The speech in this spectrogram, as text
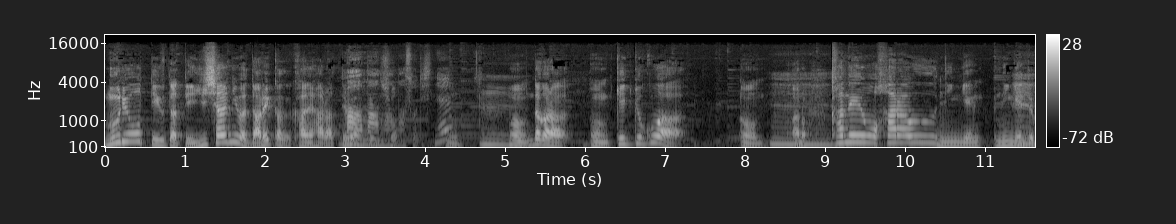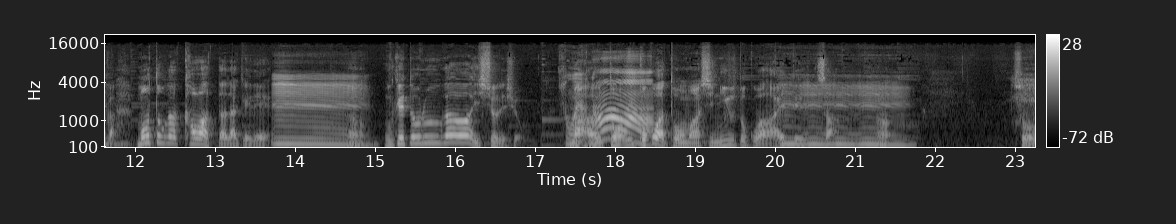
う無料って言ったって医者には誰かが金払ってーるまあまあまあわけでしょまあそうですね。うん。うん。うん、だから、うん、結局は、うんうん。あの金を払う人間人間というか、うん。元が変わっただけでう、ん。うん。受け取る側は一緒でしょ。そうやな。まあとここは遠回しに言うとこはあえてさ、うんうん。うん。そう。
